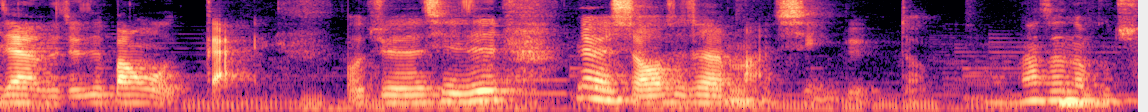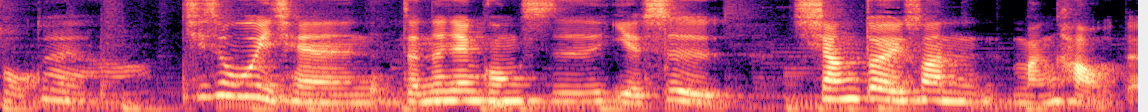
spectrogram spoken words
这样子，就是帮我改。我觉得其实那个时候是真的蛮幸运的。嗯那真的不错。对啊，其实我以前的那间公司也是相对算蛮好的，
